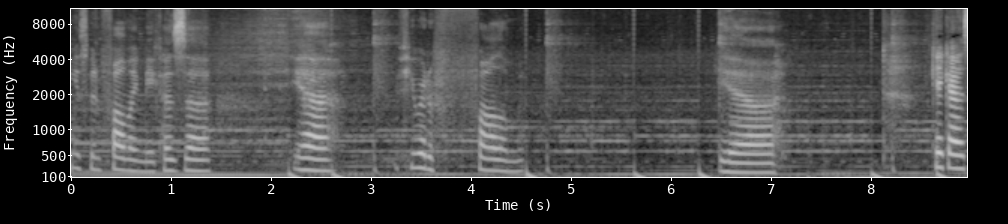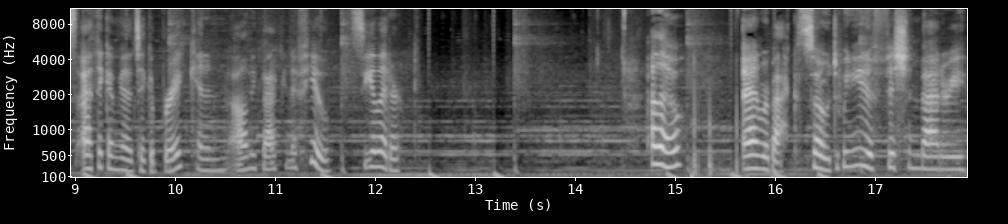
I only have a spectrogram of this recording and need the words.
Long he's been following me, because, uh, yeah, if you were to follow me... Yeah. Okay guys, I think I'm gonna take a break, and I'll be back in a few. See you later. Hello, and we're back. So, do we need a fission battery?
